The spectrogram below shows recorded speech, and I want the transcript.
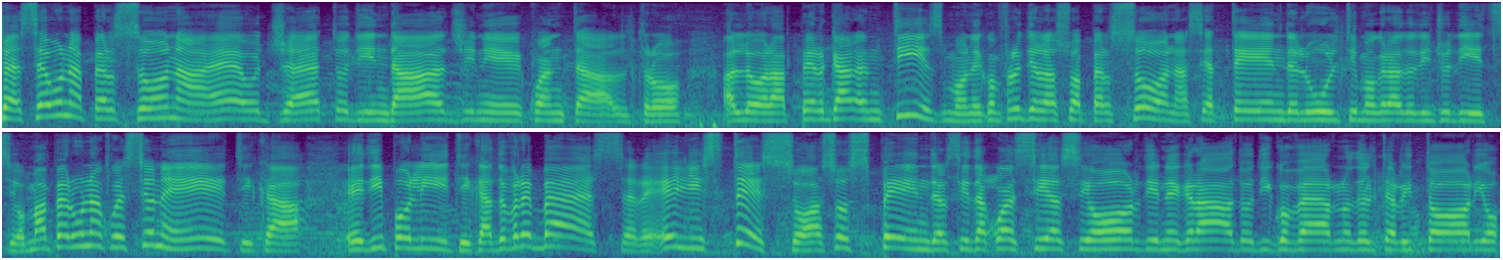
Cioè se una persona è oggetto di indagini e quant'altro, allora per garantismo nei confronti della sua persona si attende l'ultimo grado di giudizio, ma per una questione etica e di politica dovrebbe essere egli stesso a sospendersi da qualsiasi ordine, grado di governo del territorio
